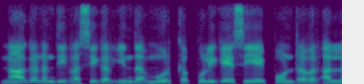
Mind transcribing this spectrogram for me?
நாகநந்தி ரசிகர் இந்த மூர்க்க புலிகேசியை போன்றவர் அல்ல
